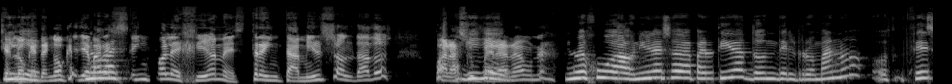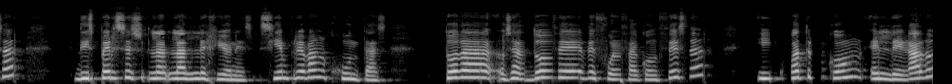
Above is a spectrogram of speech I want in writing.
Que lo que tengo que llevar no es vas- 5 legiones, 30.000 soldados para Guille, superar a una. no he jugado ni una sola partida donde el romano o César disperse la- las legiones. Siempre van juntas. Todas, o sea, 12 de fuerza con César y 4 con el legado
